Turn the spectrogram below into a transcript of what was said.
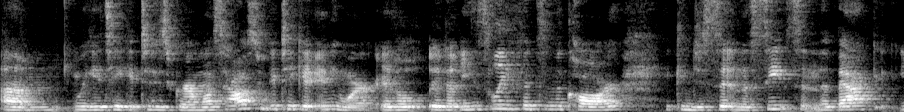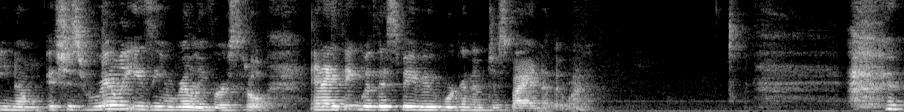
Um, we could take it to his grandma's house. We could take it anywhere. It'll it easily fits in the car. It can just sit in the seat, sit in the back. You know, it's just really easy and really versatile. And I think with this baby, we're going to just buy another one.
